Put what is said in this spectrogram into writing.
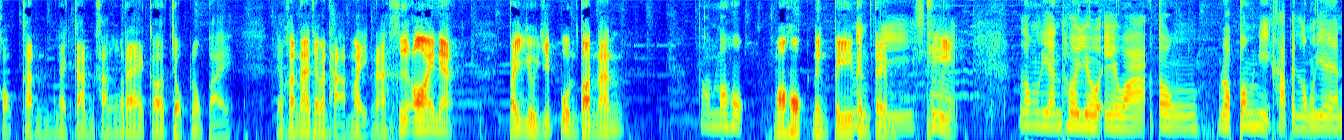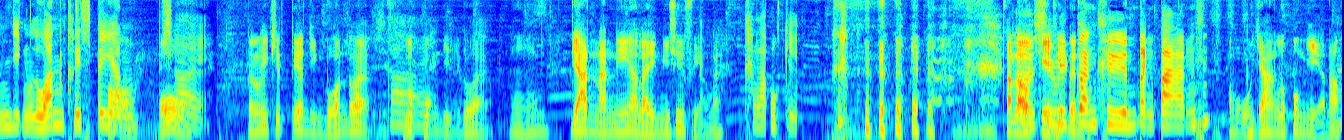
ของกันและกันครั้งแรกก็จบลงไป เดี๋ยวเขาน่าจะมาถามใหม่อีกนะ คือออยเนี่ย ไปอยู่ญี่ปุ่นตอนนั้น ตอนมหกมหกหนึ่งปีหนึ่งเต็มปีๆที่ใช่โรงเรียนโทโยเอวะ ตรงรอบปงหงิค่ะ เป็นโรงเรียนหญิงล้วนคริสเตียนอ๋อโอ้ใช่เป็นโรงเรียนคริสเตียนหญิงล้วนด้วยใช่ลบปงหญิด้วยอืมย่านนั้นนี้อะไรมีชื่อเสียงนะคาราโอเกะคาราโอเกะชีวิที่ตเป็นกลางคืนต่างโอ้โหย่างลบปงหญิอะเนาะ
